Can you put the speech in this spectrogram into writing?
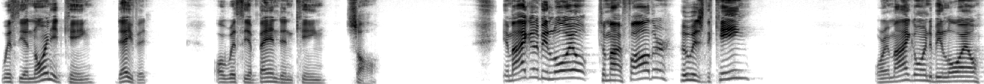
with the anointed king, David, or with the abandoned king, Saul. Am I going to be loyal to my father, who is the king? Or am I going to be loyal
